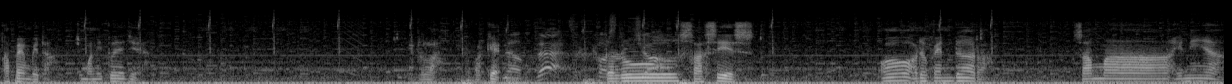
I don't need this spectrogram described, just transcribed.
Apa yang beda? Cuman itu aja ya. Itulah kita pakai. Terus sasis. Oh ada fender. Sama ininya.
